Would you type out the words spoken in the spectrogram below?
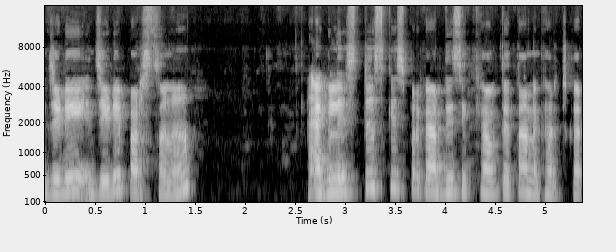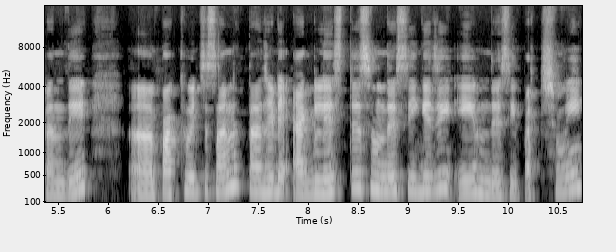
ਜਿਹੜੇ ਜਿਹੜੇ ਪਰਸਨ ਐਗਲਿਸਟਸ ਕਿਸ ਪ੍ਰਕਾਰ ਦੀ ਸਿੱਖਿਆ ਉੱਤੇ ਧਨ ਖਰਚ ਕਰਨ ਦੇ ਪੱਖ ਵਿੱਚ ਸਨ? ਤਾਂ ਜਿਹੜੇ ਐਗਲਿਸਟਸ ਹੁੰਦੇ ਸੀਗੇ ਜੀ, ਇਹ ਹੁੰਦੇ ਸੀ ਪੱਛਮੀ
